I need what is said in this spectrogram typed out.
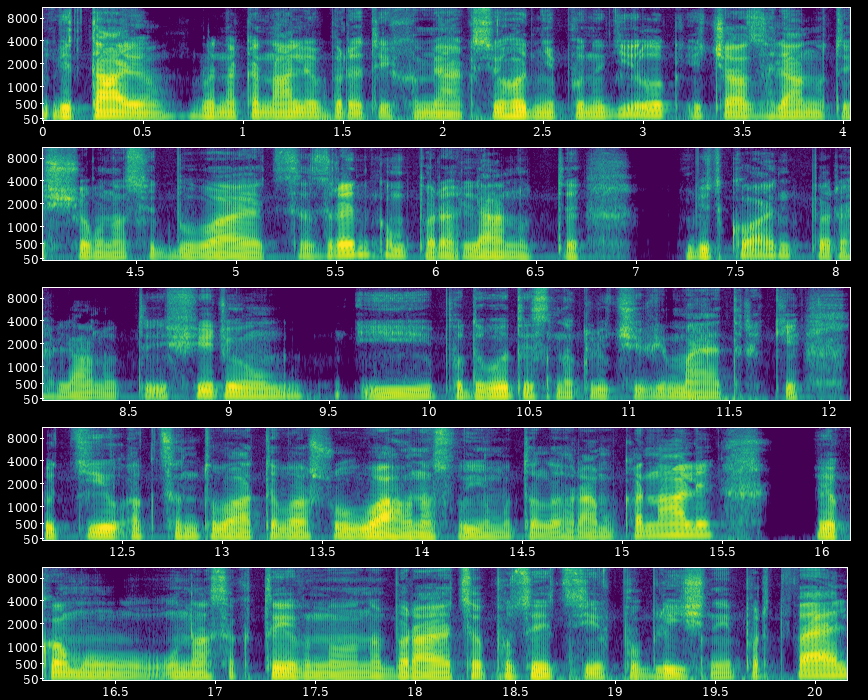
Вітаю! Ви на каналі Оберитий Хомяк. Сьогодні понеділок і час глянути, що у нас відбувається з ринком, переглянути біткоін, переглянути ефіріум і подивитись на ключові метрики. Хотів акцентувати вашу увагу на своєму телеграм-каналі, в якому у нас активно набираються позиції в публічний портфель,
